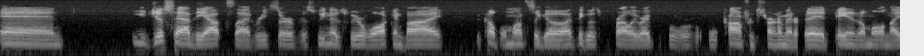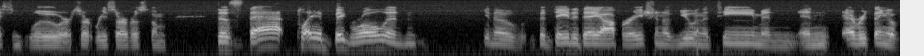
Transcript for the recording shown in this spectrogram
and you just had the outside resurfaced. We noticed we were walking by a couple months ago. I think it was probably right before conference tournament. Or they had painted them all nice and blue or resurfaced them does that play a big role in you know the day-to-day operation of you and the team and and everything of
